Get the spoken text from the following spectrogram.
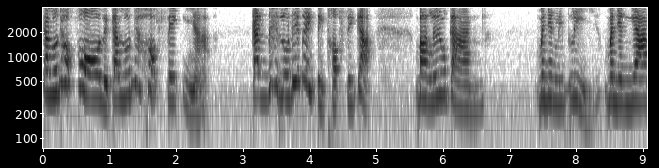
การลุ้นท็อปโฟหรือการลุ้นท็อปซิกอย่างเงี้ยการลุ้นให้ตัวเองติดท็อปซิกอะบางฤดูกาลมันยังลิบหลี่ มันยังยาก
